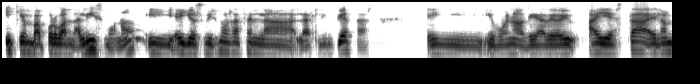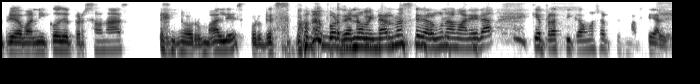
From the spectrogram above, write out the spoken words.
y quién va por vandalismo, ¿no? Y ellos mismos hacen las limpiezas. Y, y, bueno, a día de hoy ahí está el amplio abanico de personas normales, por, por denominarnos de alguna manera, que practicamos artes marciales.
